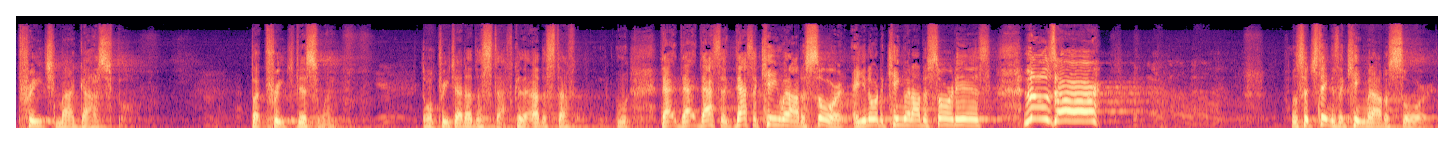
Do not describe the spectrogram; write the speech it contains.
Preach my gospel, but preach this one. Don't preach that other stuff, because the other stuff that, that, that's, a, that's a king without a sword. And you know what a king without a sword is? Loser! Well, such thing as a king without a sword.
